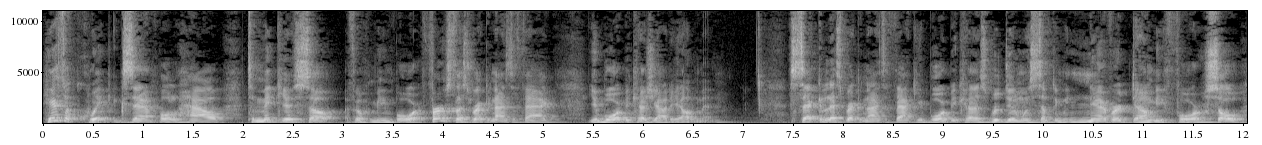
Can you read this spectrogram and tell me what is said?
here's a quick example of how to make yourself feel from being bored. First, let's recognize the fact you're bored because you're out of the element. Second, let's recognize the fact you're bored because we're dealing with something we've never done before. So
